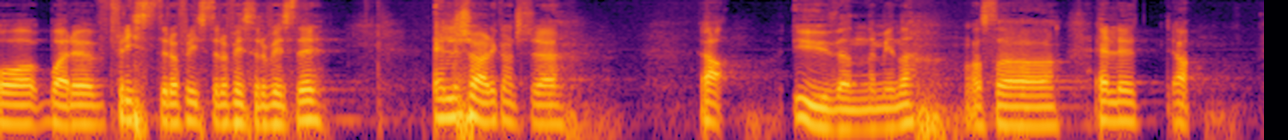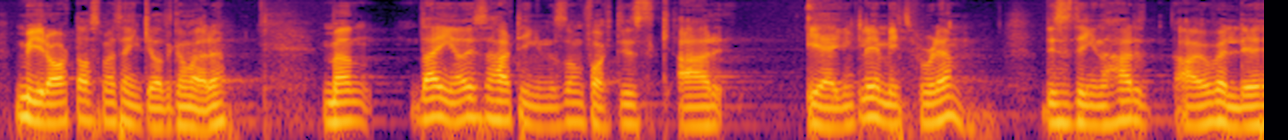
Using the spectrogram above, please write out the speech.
og bare frister og frister og frister. og frister. Eller så er det kanskje uvennene mine. Altså, eller ja, mye rart da, som jeg tenker at det kan være. Men det er ingen av disse her tingene som faktisk er egentlig mitt problem. Disse tingene her er jo veldig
